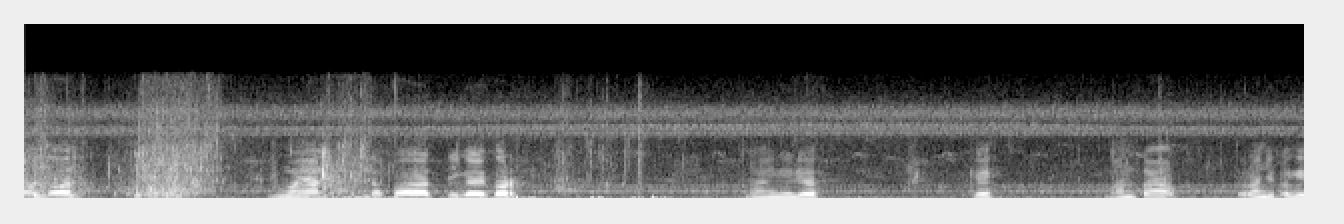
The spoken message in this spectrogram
kawan-kawan, lumayan dapat tiga ekor. Nah ini dia. Oke, mantap. Kita lanjut lagi.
